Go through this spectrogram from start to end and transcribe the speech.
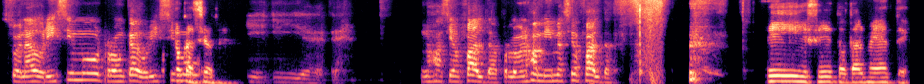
suena durísimo, ronca durísimo. Y, eh, nos hacían falta, por lo menos a mí me hacían falta. Sí, sí, totalmente.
